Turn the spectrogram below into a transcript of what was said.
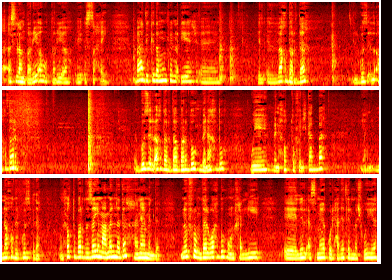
أسلم طريقة والطريقة إيه الصحية. بعد كده ممكن إيه آه ال- الأخضر ده الجزء الأخضر الجزء الأخضر ده برضو بناخده وبنحطه في الكبة. يعني بناخد الجزء ده ونحطه برضو زي ما عملنا ده هنعمل ده. نفرم ده لوحده ونخليه آه للأسماك والحاجات المشوية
